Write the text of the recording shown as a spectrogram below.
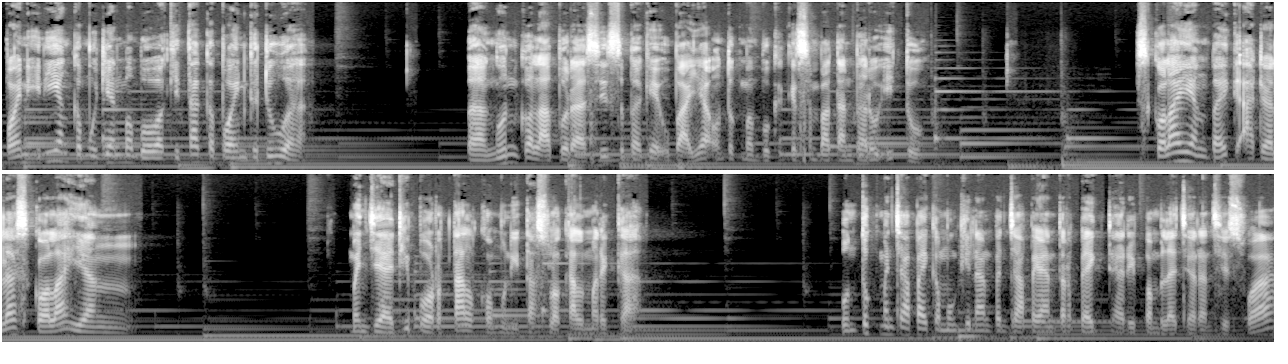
Poin ini yang kemudian membawa kita ke poin kedua. Bangun kolaborasi sebagai upaya untuk membuka kesempatan baru itu. Sekolah yang baik adalah sekolah yang menjadi portal komunitas lokal mereka Untuk mencapai kemungkinan pencapaian terbaik dari pembelajaran siswa,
